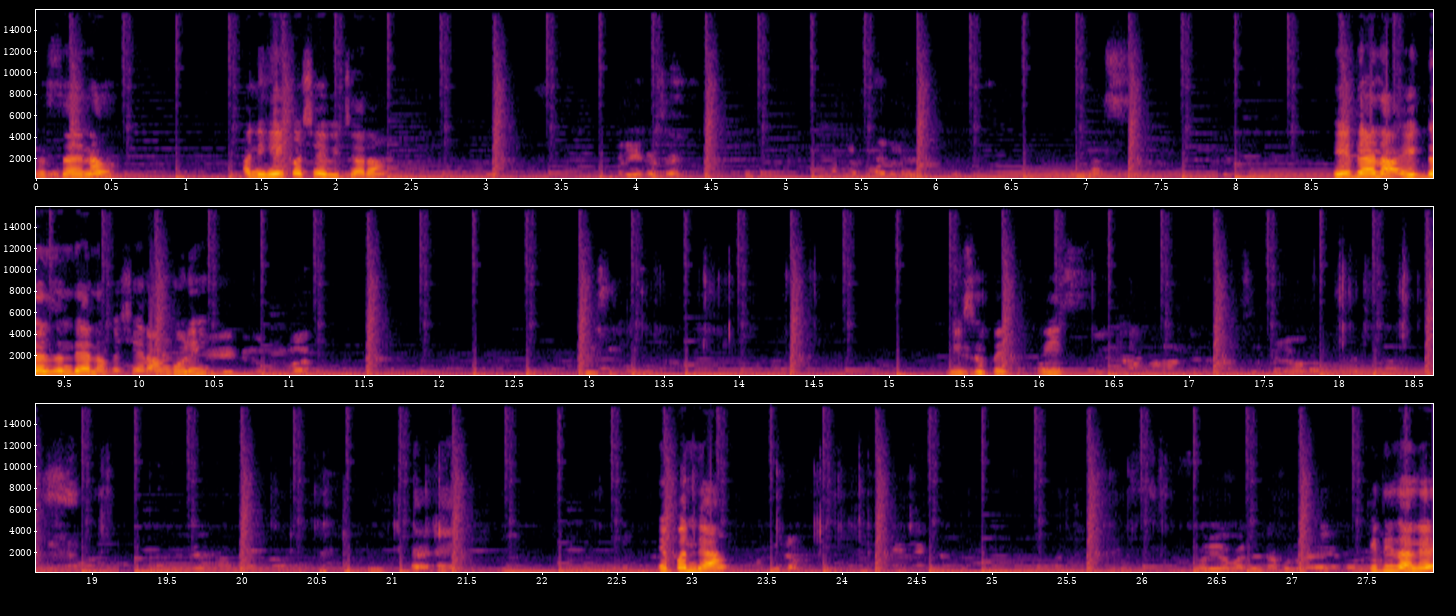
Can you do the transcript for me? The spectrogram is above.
कसं आहे ना? आणि हे कसे आहे विचारा? पन्नास. हे द्या ना एक डझन द्या ना. कशी रांगोळी? वीस रुपये वीस. हे पण द्या. किती झाले?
